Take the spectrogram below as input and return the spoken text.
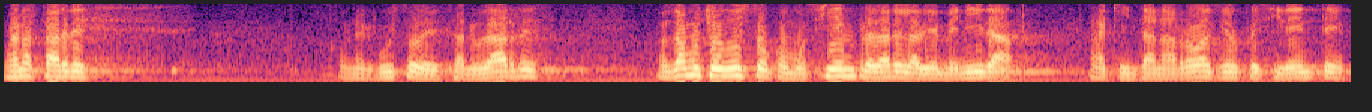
Buenas tardes, con el gusto de saludarles. Nos da mucho gusto, como siempre, darle la bienvenida a Quintana Roo, al señor presidente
